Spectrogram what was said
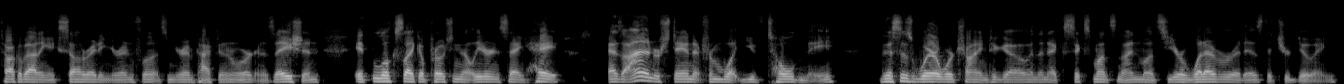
talk about accelerating your influence and your impact in an organization. It looks like approaching that leader and saying, Hey, as I understand it from what you've told me, this is where we're trying to go in the next six months, nine months, year, whatever it is that you're doing.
